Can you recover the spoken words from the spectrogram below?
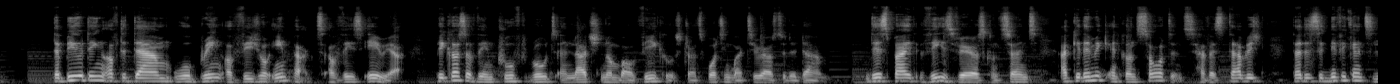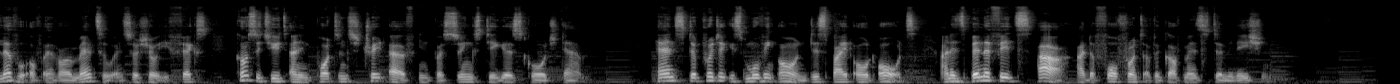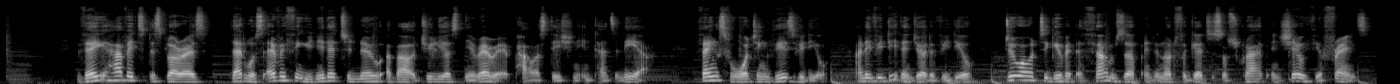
The building of the dam will bring a visual impact of this area because of the improved roads and large number of vehicles transporting materials to the dam. Despite these various concerns, academic and consultants have established that the significant level of environmental and social effects constitute an important trade-off in pursuing Stiegler's Gorge Dam. Hence, the project is moving on despite all odds, and its benefits are at the forefront of the government's determination. There you have it, explorers. That was everything you needed to know about Julius Nyerere Power Station in Tanzania. Thanks for watching this video, and if you did enjoy the video, do well to give it a thumbs up and do not forget to subscribe and share with your friends.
